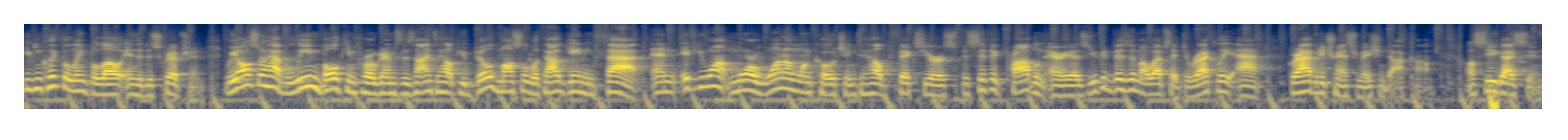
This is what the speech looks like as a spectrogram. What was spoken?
you can click the link below in the description. We also have lean bulking programs designed to help you build muscle without gaining fat. And if you want more one-on-one -on -one coaching to help fix your specific problem areas, you can visit my website directly at gravitytransformation.com. I'll see you guys soon.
